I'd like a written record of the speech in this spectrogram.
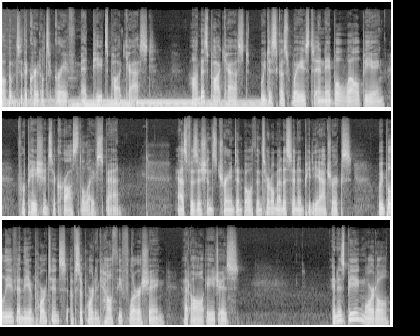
Welcome to the Cradle to Grave MedPeds podcast. On this podcast, we discuss ways to enable well being for patients across the lifespan. As physicians trained in both internal medicine and pediatrics, we believe in the importance of supporting healthy flourishing at all ages. In his Being Mortal,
